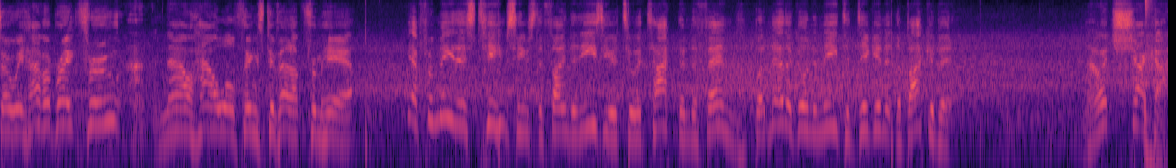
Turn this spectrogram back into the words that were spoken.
So we have a breakthrough. Now how will things develop from here? Yeah, for me, this team seems to find it easier to attack than defend, but now they're going to need to dig in at the back a bit. Now it's Xhaka.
